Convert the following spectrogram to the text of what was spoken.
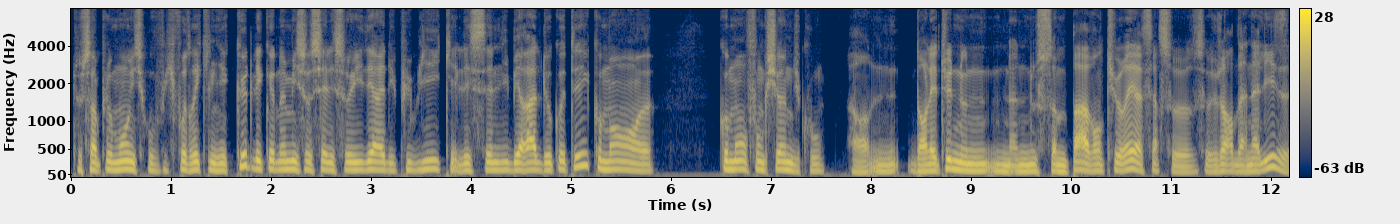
tout simplement il, faudrait qu'il n'y ait que de l'économie sociale et solidaire et du public et laisser le libéral de côté? Comment, euh, comment on fonctionne du coup? Dans l'étude, nous ne nous, sommes pas aventurés à faire ce, genre d'analyse,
